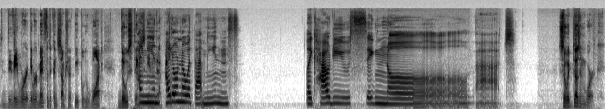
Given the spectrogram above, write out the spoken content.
they were. They were meant for the consumption of people who want those things I mean. I don't know what that means. Like, how do you signal that? So it doesn't work.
